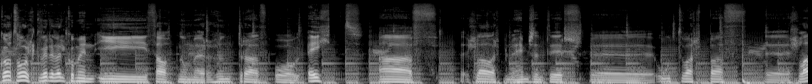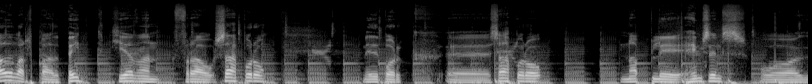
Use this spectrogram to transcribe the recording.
Gott fólk, verið velkomin í þátt nummer 101 af hlaðvarpinu heimsendir uh, útvarpað, uh, hlaðvarpað beint hérðan frá Sapporo, miðborg uh, Sapporo, nafli heimsins og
